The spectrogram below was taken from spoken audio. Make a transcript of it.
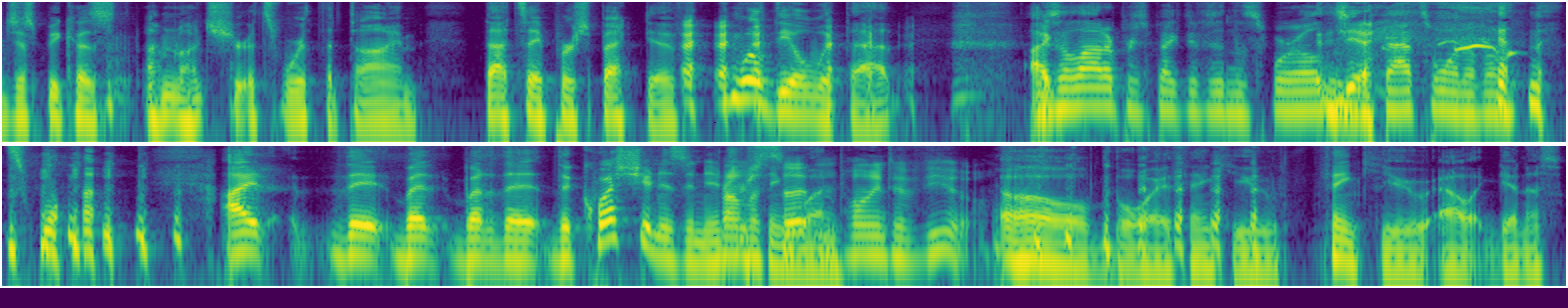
just because I'm not sure it's worth the time. That's a perspective. We'll deal with that. There's a lot of perspectives in this world. and Yeah. That's one of them. That's one. I the but but the the question is an From a interesting certain one. point of view. Oh boy, thank you, thank you, Alec Guinness,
